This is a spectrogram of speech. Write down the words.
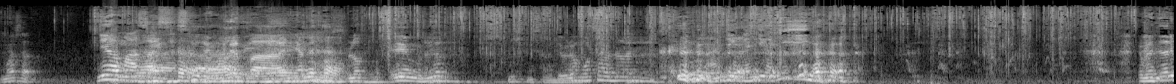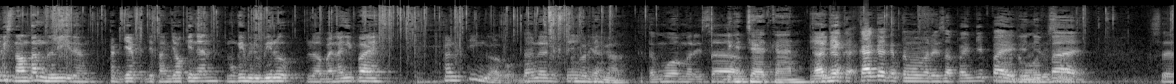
Masa? ya masa lihat banyak goblok Eh, bener. Ya udah mau usah duluan. anjing anjing anjing Ya, berarti tadi habis nonton beli tuh ke Gap ditonjokin kan mungkin biru biru lu apain lagi pai Kan tinggal kok. Kan udah ditinggal. Tinggal. Ketemu sama Risa. Di ngechat kan. Kagak kagak ketemu sama Risa pagi, Pai. Gini. Pai. Set.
